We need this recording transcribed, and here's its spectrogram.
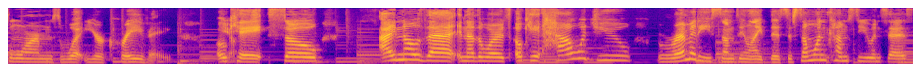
forms what you're craving. Okay. So I know that in other words, okay, how would you remedy mm-hmm. something like this if someone comes to you and says,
